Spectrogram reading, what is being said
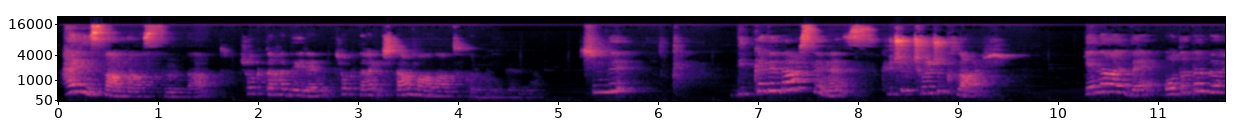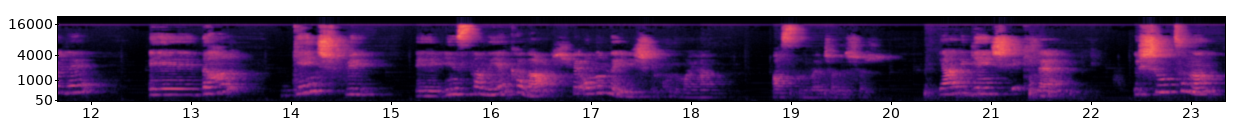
her insanla aslında çok daha derin, çok daha içten bağlantı kurmayı görüyor. Şimdi dikkat ederseniz küçük çocuklar genelde odada böyle e, daha genç bir e, insanı yakalar ve onunla ilişki kurmaya aslında çalışır. Yani gençlikle ışıltının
